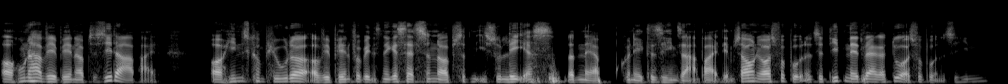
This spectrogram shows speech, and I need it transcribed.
og hun har VPN op til sit arbejde, og hendes computer og VPN-forbindelsen ikke er sat sådan op, så den isoleres, når den er connected til hendes arbejde, jamen, så er hun jo også forbundet til dit netværk, og du er også forbundet til hende.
